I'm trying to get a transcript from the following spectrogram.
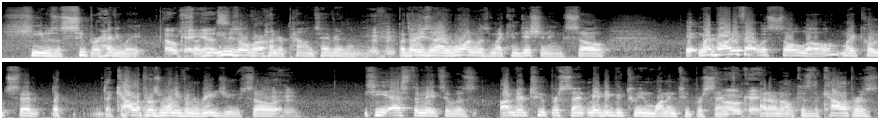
he was a super heavyweight. Okay. so he- yes. he, was over 100 pounds heavier than me. Mhm. But the reason I won was my conditioning. So it, my body fat was so low, my coach said, like, the calipers won't even read you. So Mhm. he estimates it was under 2%, maybe between 1% and 2%. Oh, okay. I don't know, because the calipers,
